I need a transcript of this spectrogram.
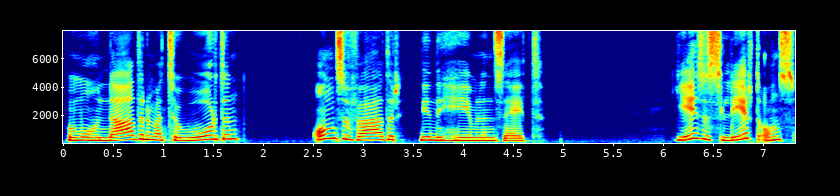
We mogen naderen met de woorden: Onze Vader die in de hemelen zijt. Jezus leert ons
